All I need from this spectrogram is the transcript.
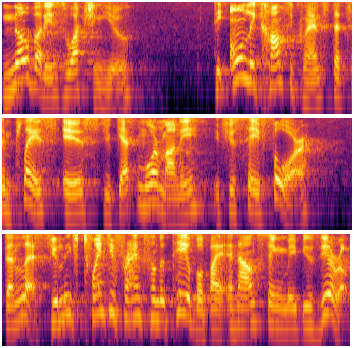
nobody is watching you, the only consequence that's in place is you get more money if you say four than less. You leave 20 francs on the table by announcing maybe zero.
